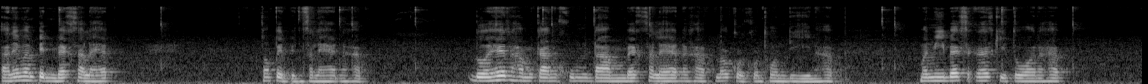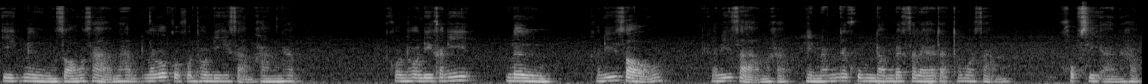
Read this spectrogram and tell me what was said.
อันนี้มันเป็นแบ็กสแล s ต้องเปลี่ยนเป็นสแล s นะครับ โดยให้ทำการคุมตามแบ็กสแล s นะครับ แล้วกดคอนโทรลดีนะครับ มันมีแบ็กสแล s กี่ตัวนะครับ อีกหนึ่งสองสามนะครับ แล้วก็กดคอนโทรลดีสามครั้งนะครับคอนโทรลดีครั้งที่หนึ่งครั้งที่ส องครั้งที่สามนะครับ เห็นไหมมันจะคุมดำแบ็กสแล s ทั้งหมดสามครบสี่อันนะครับ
